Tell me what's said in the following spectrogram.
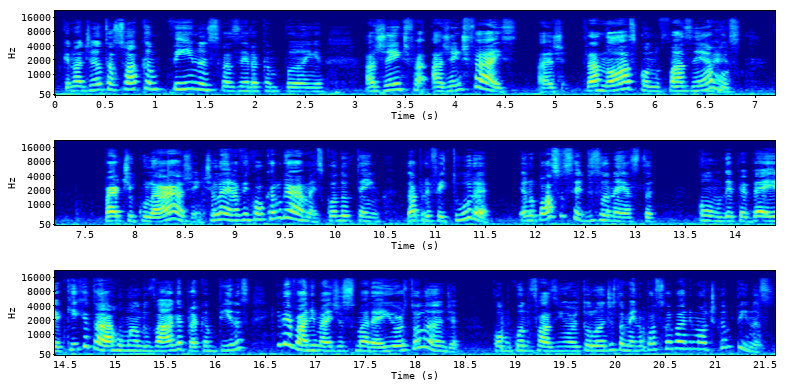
Porque não adianta só Campinas fazer a campanha. A gente, a gente faz. Para nós, quando fazemos particular, a gente leva em qualquer lugar. Mas quando eu tenho da prefeitura, eu não posso ser desonesta com o DPBE aqui, que está arrumando vaga para Campinas, e levar animais de Sumaré e Hortolândia. Como quando fazem em Hortolândia, também não posso levar animal de Campinas.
